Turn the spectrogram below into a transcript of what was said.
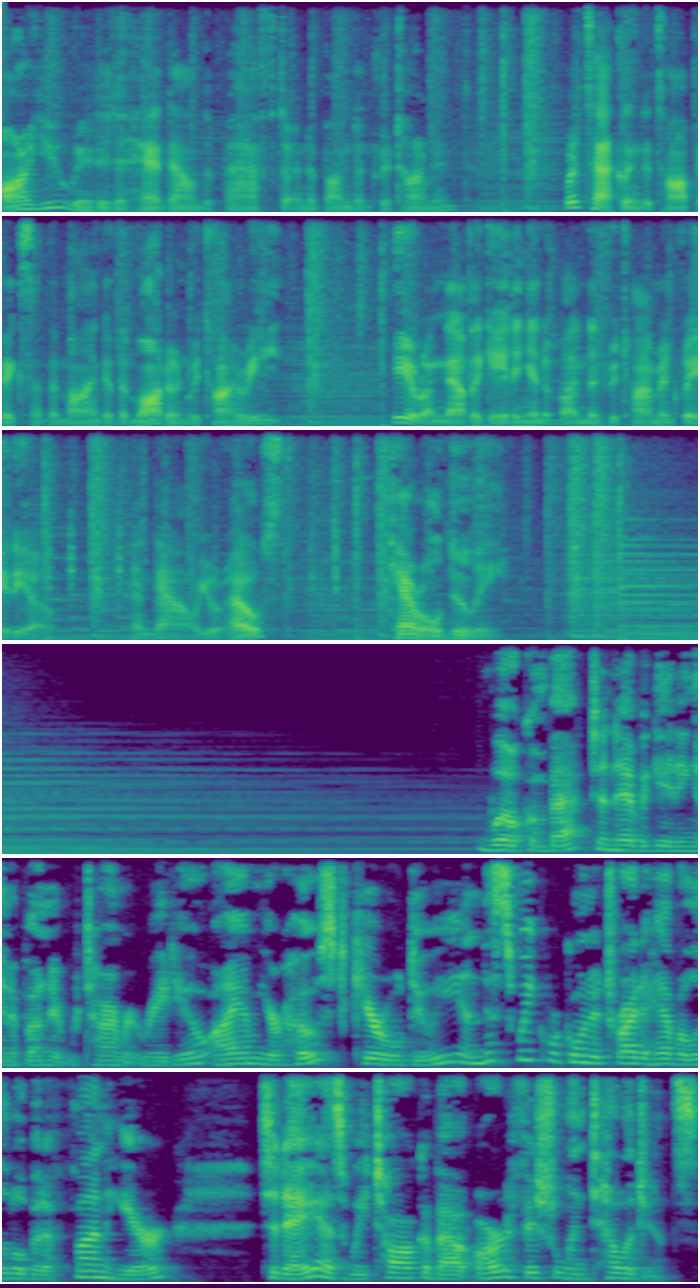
Are you ready to head down the path to an abundant retirement? We're tackling the topics of the mind of the modern retiree here on Navigating an Abundant Retirement Radio. And now, your host, Carol Dewey. Welcome back to Navigating an Abundant Retirement Radio. I am your host, Carol Dewey, and this week we're going to try to have a little bit of fun here today as we talk about artificial intelligence.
